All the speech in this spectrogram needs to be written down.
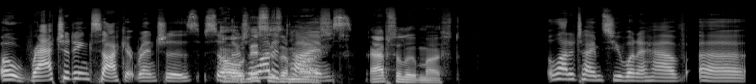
oh, ratcheting socket wrenches. So oh, there's a lot is of a times. must. Absolute must. a lot of times you want to have uh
